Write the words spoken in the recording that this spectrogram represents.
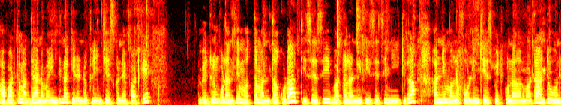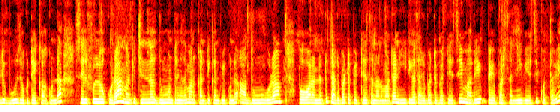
ఆ పాటికి మధ్యాహ్నం అయింది. నాకు ఈ రెండు క్లీన్ చేసుకునే పాటికే. బెడ్రూమ్ కూడా అంతే. మొత్తం అంతా కూడా తీసేసి బట్టలన్నీ తీసేసి నీట్గా అన్నీ మళ్ళీ ఫోల్డింగ్ చేసి పెట్టుకున్నాను అనమాట అంటే ఓన్లీ బూజ్ ఒకటే కాకుండా సెల్ఫ్లో కూడా మనకి చిన్న దుమ్ము ఉంటుంది కదా మన కంటికి కనిపించకుండా ఆ దుమ్ము కూడా పోవాలన్నట్టు తడిబట్ట పెట్టేస్తాను అనమాట నీట్గా తడిబట్ట పెట్టేసి మరి పేపర్స్ అన్నీ వేసి కొత్తవి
